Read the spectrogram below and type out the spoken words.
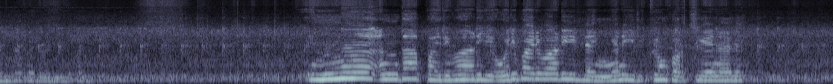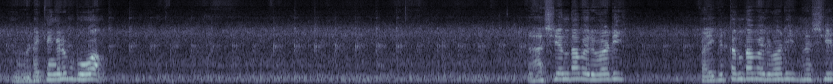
എന്താ പരിപാടി ഇന്ന് എന്താ പരിപാടി ഒരു പരിപാടിയില്ല ഇങ്ങനെ ഇരിക്കും കുറച്ച് കഴിഞ്ഞാൽ എവിടേക്കെങ്കിലും പോവാം. നാശി എന്താ പരിപാടി? വൈകിട്ട് എന്താ പരിപാടി നാശി?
